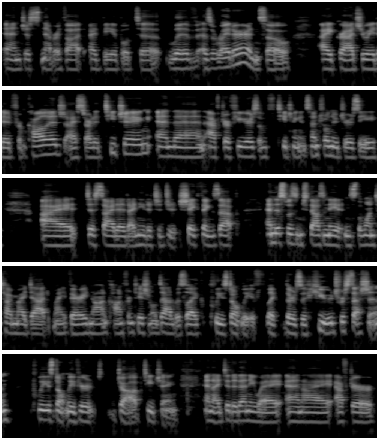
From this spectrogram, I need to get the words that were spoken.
and just never thought I'd be able to live as a writer. And so I graduated from college, I started teaching. And then after a few years of teaching in central New Jersey, I decided I needed to do, shake things up and this was in 2008 and it's the one time my dad my very non-confrontational dad was like please don't leave like there's a huge recession please don't leave your job teaching and i did it anyway and i after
